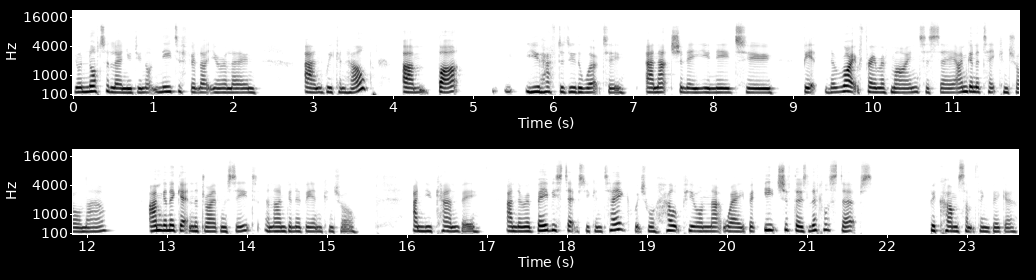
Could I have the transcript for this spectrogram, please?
you're not alone you do not need to feel like you're alone and we can help um, but you have to do the work too and actually you need to be at the right frame of mind to say i'm going to take control now i'm going to get in the driving seat and i'm going to be in control and you can be and there are baby steps you can take which will help you on that way. But each of those little steps become something bigger.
